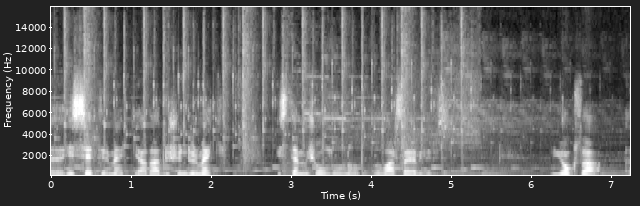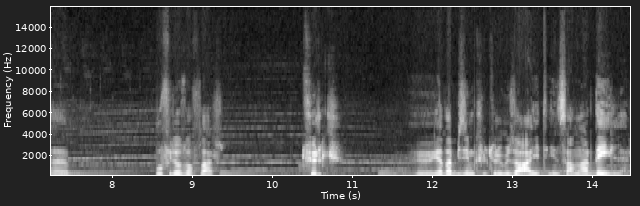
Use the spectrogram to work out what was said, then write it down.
e, hissettirmek ya da düşündürmek istenmiş olduğunu varsayabiliriz. Yoksa e, bu filozoflar Türk e, ya da bizim kültürümüze ait insanlar değiller.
